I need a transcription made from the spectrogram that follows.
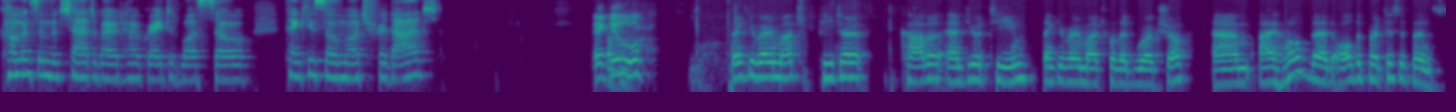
comments in the chat about how great it was. So thank you so much for that. Thank you. Thank you very much, Peter, Kabel, and your team. Thank you very much for that workshop. Um, I hope that all the participants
